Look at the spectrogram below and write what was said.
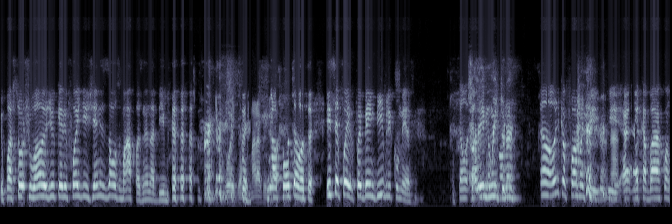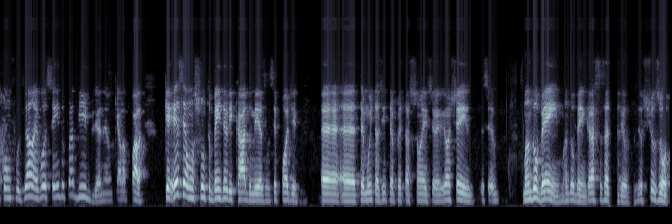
E o pastor João, eu digo que ele foi de Gênesis aos mapas, né, na Bíblia. Que coisa maravilhosa. Uma ponta a outra. Isso foi, foi bem bíblico mesmo. Então, Falei muito, forma, né? Não, a única forma de, de acabar com a confusão é você indo para a Bíblia, né? O que ela fala. Porque esse é um assunto bem delicado mesmo, você pode é, é, ter muitas interpretações. Eu achei. Mandou bem, mandou bem, graças a Deus. Deus te usou.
